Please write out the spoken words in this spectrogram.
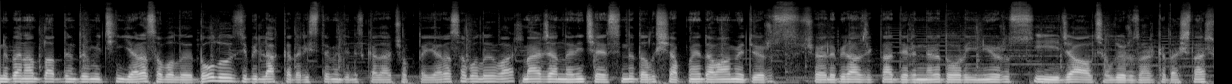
İsmini ben adlandırdığım için yarasa balığı dolu. Zibillak kadar istemediğiniz kadar çok da yarasa balığı var. Mercanların içerisinde dalış yapmaya devam ediyoruz. Şöyle birazcık daha derinlere doğru iniyoruz. İyice alçalıyoruz arkadaşlar.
